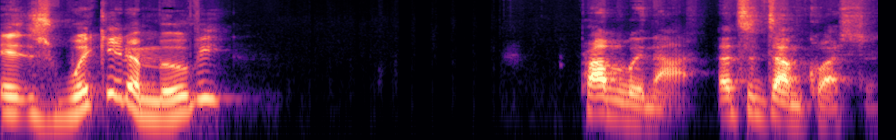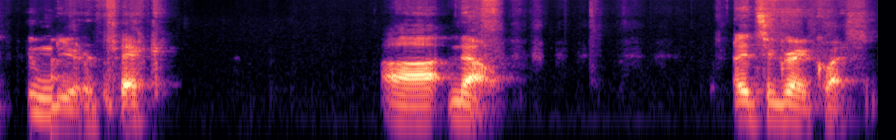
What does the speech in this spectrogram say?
Is Wicked a movie? Probably not. That's a dumb question. Your pick. Uh, no, it's a great question.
